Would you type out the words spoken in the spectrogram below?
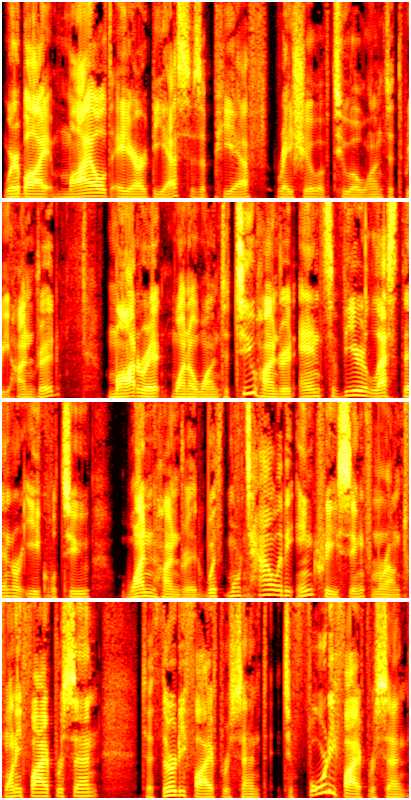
whereby mild ARDS is a PF ratio of 201 to 300, moderate 101 to 200, and severe less than or equal to 100, with mortality increasing from around 25% to 35% to 45%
